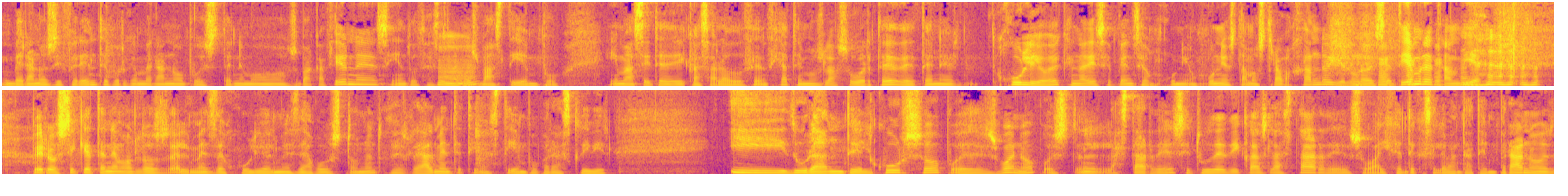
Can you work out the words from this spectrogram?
en verano es diferente porque en verano pues tenemos vacaciones y entonces tenemos mm. más tiempo y más si te dedicas a la docencia tenemos la suerte de tener julio, ¿eh? que nadie se piense en junio. En junio estamos trabajando y el 1 de septiembre también, pero sí que tenemos los, el mes de julio, el mes de agosto, ¿no? Entonces realmente tienes tiempo para escribir. Y durante el curso, pues bueno, pues las tardes, si tú dedicas las tardes o hay gente que se levanta temprano, es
